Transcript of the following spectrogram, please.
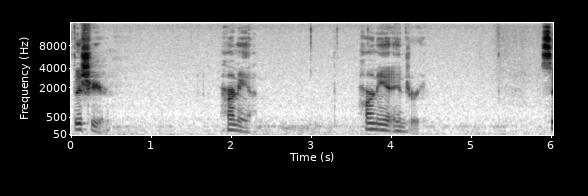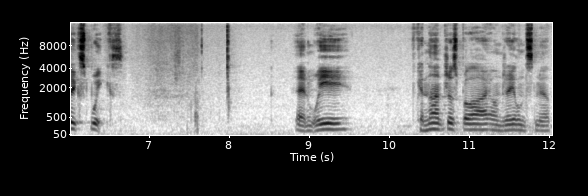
This year. Hernia. Hernia injury. Six weeks. And we cannot just rely on Jaylon Smith,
